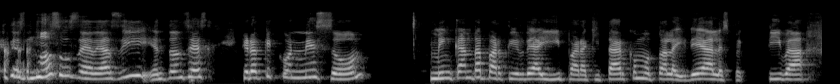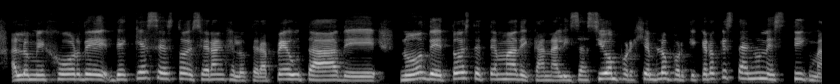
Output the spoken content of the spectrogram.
veces no sucede así. Entonces, creo que con eso me encanta partir de ahí para quitar como toda la idea, la perspectiva, a lo mejor de, de qué es esto de ser angeloterapeuta, de, ¿no? De todo este tema de canalización, por ejemplo, porque creo que está en un estigma.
